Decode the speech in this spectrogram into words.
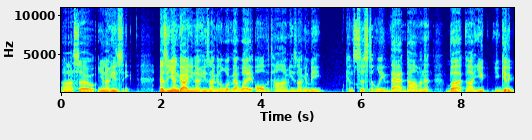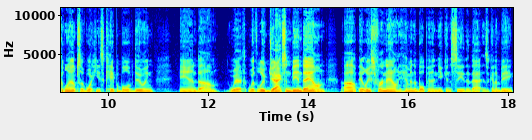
Uh, so you know, he's as a young guy, you know, he's not going to look that way all the time. He's not going to be consistently that dominant, but uh, you you get a glimpse of what he's capable of doing, and um, with with Luke Jackson being down, uh, at least for now, him in the bullpen, you can see that that is going to be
